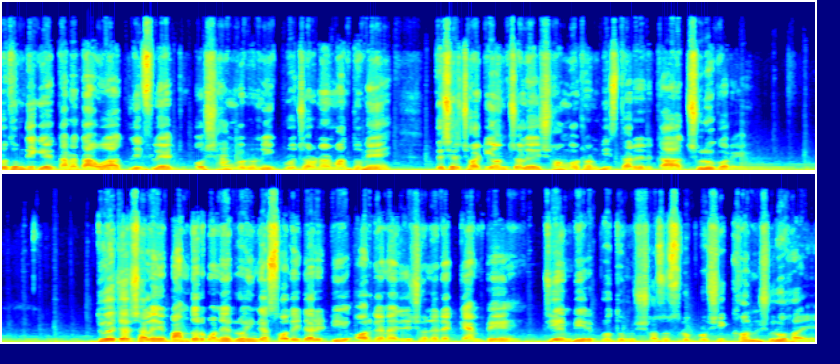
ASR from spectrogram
প্রথম দিকে তারা দাওয়াত, লিফলেট ও সাংগঠনিক প্রচারণার মাধ্যমে দেশের ছয়টি অঞ্চলে সংগঠন বিস্তারের কাজ শুরু করে। দু হাজার সালে বান্দরবনের রোহিঙ্গা সলিডারিটি অর্গানাইজেশনের এক ক্যাম্পে জিএমবির প্রথম সশস্ত্র প্রশিক্ষণ শুরু হয়।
